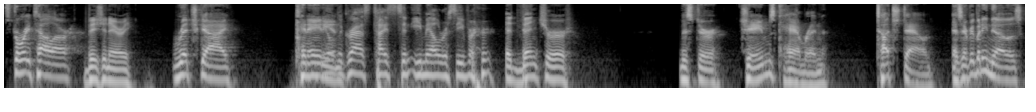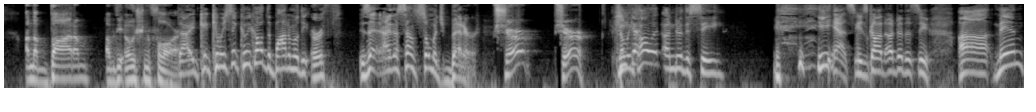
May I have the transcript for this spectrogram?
storyteller, Visionary, rich guy, Neil Canadian, deGrasse Tyson email receiver. adventurer. Mr. James Cameron, touchdown, as everybody knows, on the bottom of the ocean floor. Uh, can, can we say? Can we call it the bottom of the earth? Is that uh, that sounds so much better? Sure, sure. Can He we got- call it under the sea? yes, he's gone under the sea. Uh man,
